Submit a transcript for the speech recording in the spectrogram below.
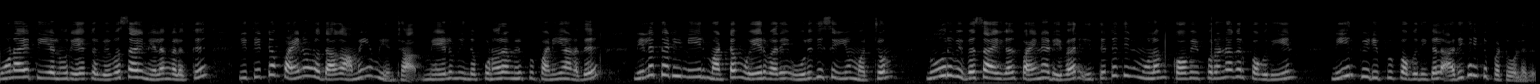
மூணாயிரத்தி எழுநூறு ஏக்கர் விவசாய நிலங்களுக்கு இத்திட்டம் பயனுள்ளதாக அமையும் என்றார். மேலும் இந்த புனரமைப்பு பணி பணியானது நிலத்தடி நீர் மட்டம் உயர்வதை உறுதி செய்யும் மற்றும் நூறு விவசாயிகள் பயனடைவர். இத்திட்டத்தின் மூலம் கோவை புறநகர் பகுதியின் நீர்பிடிப்பு பகுதிகள் அதிகரிக்கப்பட்டுள்ளது.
